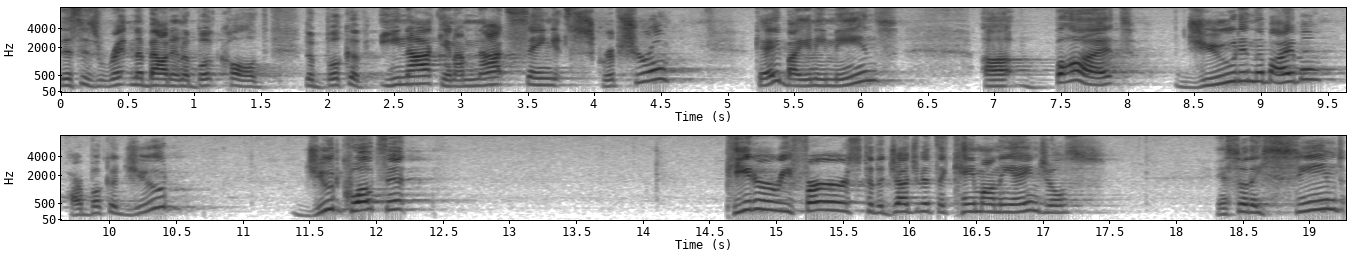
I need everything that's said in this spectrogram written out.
This is written about in a book called the Book of Enoch, and I'm not saying it's scriptural, okay, by any means, uh, but Jude in the Bible, our book of Jude, Jude quotes it Peter refers to the judgment that came on the angels. And so they seemed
